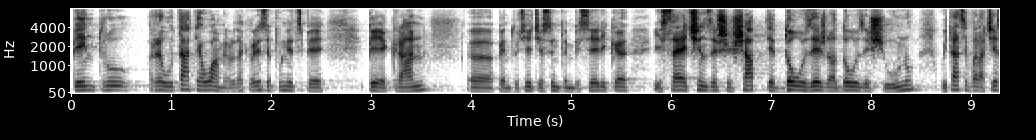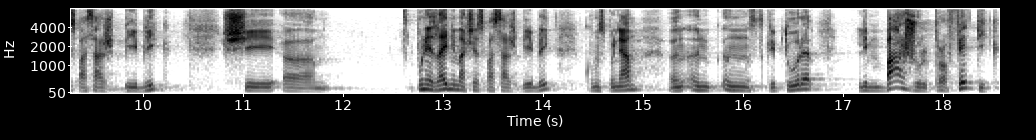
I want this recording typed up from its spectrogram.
pentru răutatea oamenilor. Dacă vreți să puneți pe, pe ecran, uh, pentru cei ce sunt în biserică, Isaia 57, 20 la 21, uitați-vă la acest pasaj biblic și uh, puneți la inimă acest pasaj biblic, cum spuneam, în, în, în Scriptură, limbajul profetic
